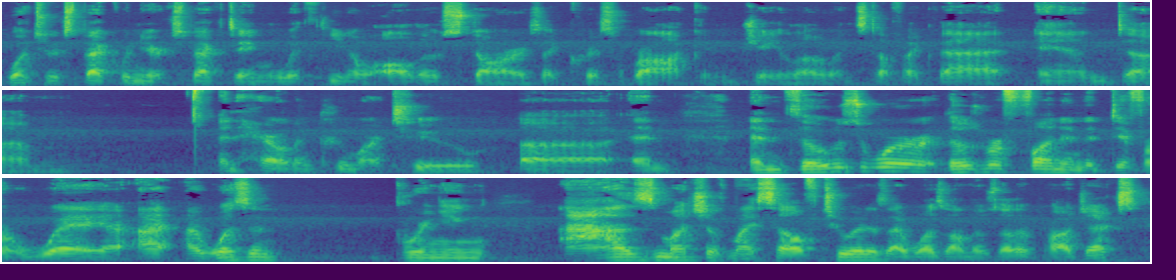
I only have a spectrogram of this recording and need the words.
what to expect when you're expecting with you know all those stars like Chris Rock and J Lo and stuff like that, and um, and Harold and Kumar too, uh, and and those were those were fun in a different way. I, I wasn't bringing as much of myself to it as I was on those other projects,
